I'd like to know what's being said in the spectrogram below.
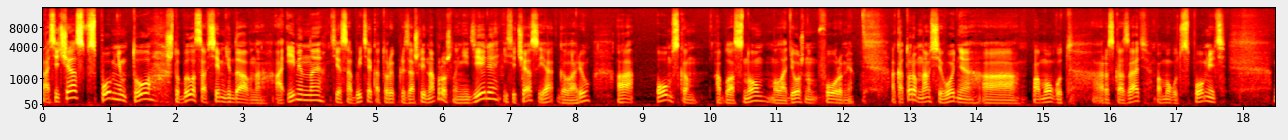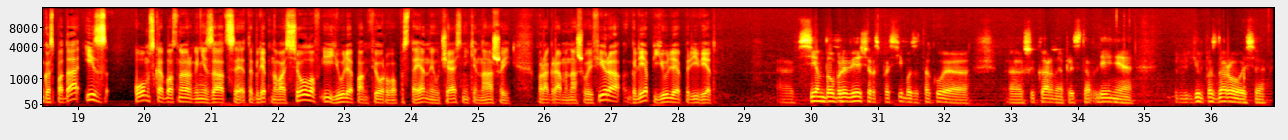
А сейчас вспомним то, что было совсем недавно, а именно те события, которые произошли на прошлой неделе. И сейчас я говорю о Омском областном молодежном форуме, о котором нам сегодня а, помогут рассказать, помогут вспомнить господа из Омской областной организации. Это Глеб Новоселов и Юлия Панферова, постоянные участники нашей программы, нашего эфира. Глеб, Юлия, привет. Э, Всем добрый вечер, спасибо за такое э, шикарное представление. Юль, поздоровайся.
